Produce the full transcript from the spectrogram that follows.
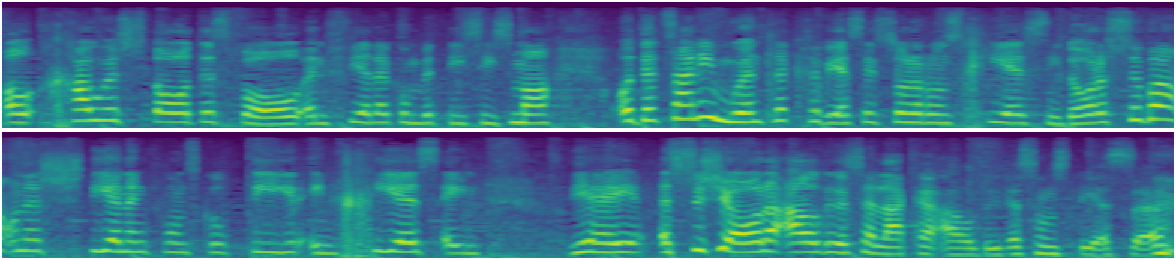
al goue status behaal in vele kompetisies, maar oh, dit sou nie moontlik gewees het sonder ons gees nie. Daar is so baie ondersteuning vir ons kultuur en gees en jy 'n sosiale Eldo is 'n lekker Eldo. Dis ons lese.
